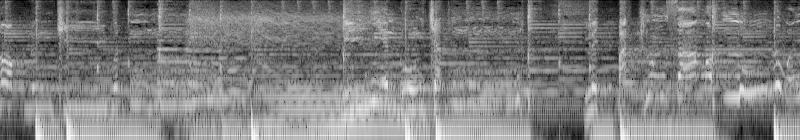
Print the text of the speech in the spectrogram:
ធន់ថប់នឹងជីវិតវិញ្ញាណដួងចិត្តលិចបាត់ក្នុងសាមុតរវឹង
